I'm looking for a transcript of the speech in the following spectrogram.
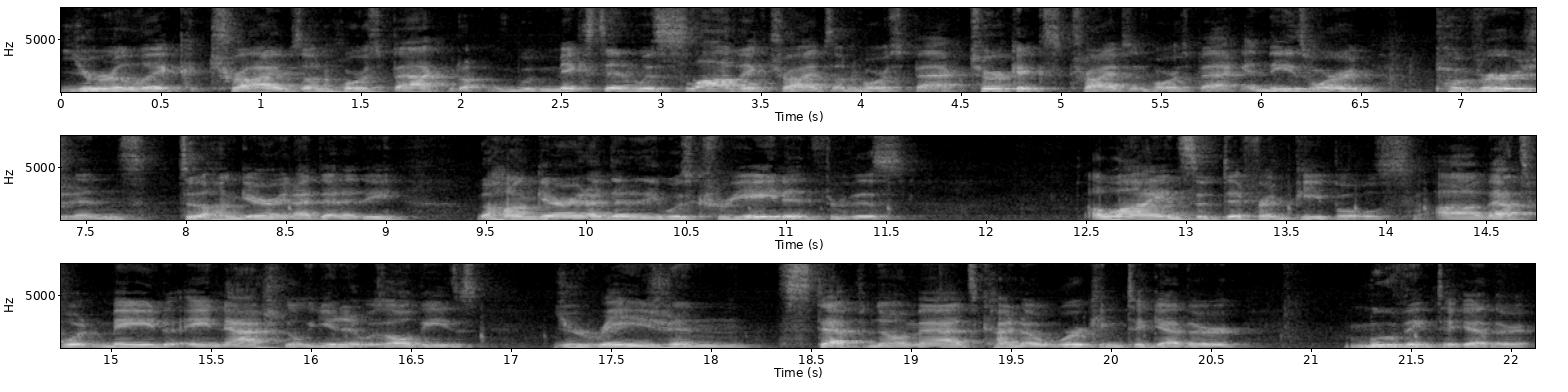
Uralic tribes on horseback mixed in with Slavic tribes on horseback, Turkic tribes on horseback, and these weren't perversions to the Hungarian identity. The Hungarian identity was created through this alliance of different peoples. Uh, that's what made a national unit, was all these Eurasian steppe nomads kind of working together, moving together.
